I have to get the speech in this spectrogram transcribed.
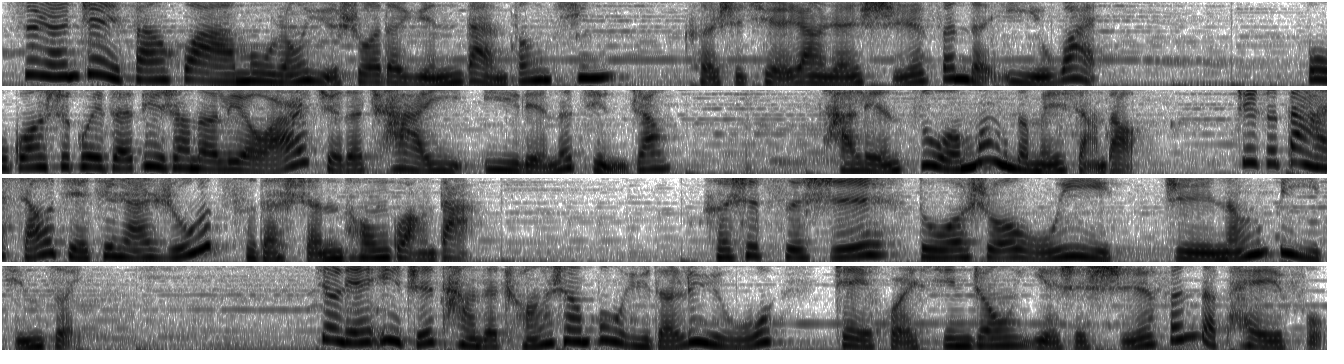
虽然这番话慕容羽说的云淡风轻，可是却让人十分的意外。不光是跪在地上的柳儿觉得诧异，一脸的紧张。她连做梦都没想到，这个大小姐竟然如此的神通广大。可是此时多说无益，只能闭紧嘴。就连一直躺在床上不语的绿芜，这会儿心中也是十分的佩服。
